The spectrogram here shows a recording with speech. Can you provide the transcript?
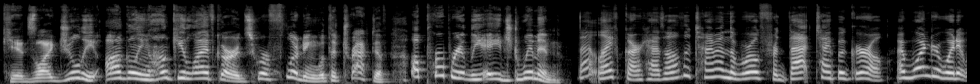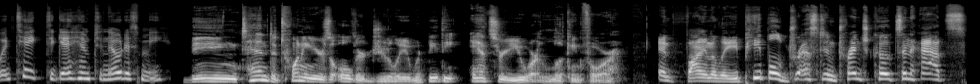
Kids like Julie ogling hunky lifeguards who are flirting with attractive, appropriately aged women. That lifeguard has all the time in the world for that type of girl. I wonder what it would take to get him to notice me. Being 10 to 20 years older, Julie, would be the answer you are looking for. And finally, people dressed in trench coats and hats.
